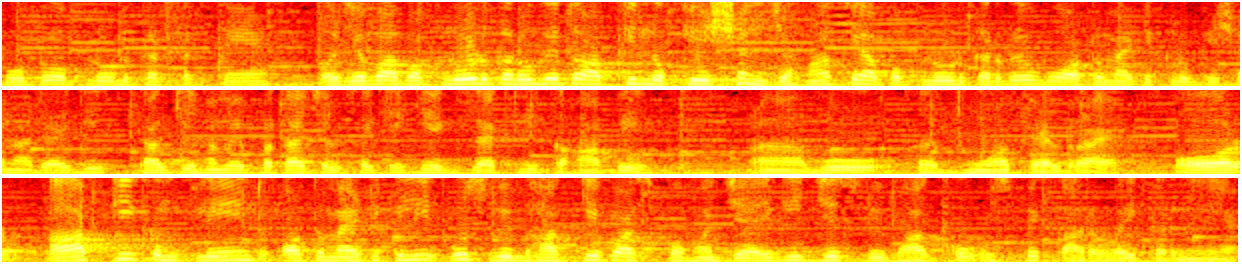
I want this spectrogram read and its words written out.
फ़ोटो अपलोड कर सकते हैं। और जब आप अपलोड करोगे तो आपकी लोकेशन जहाँ से आप अपलोड कर रहे हो, वो ऑटोमेटिक लोकेशन आ जाएगी, ताकि हमें पता चल सके कि एग्जैक्टली exactly कहाँ पे वो धुआँ फैल रहा है। और आपकी कंप्लेंट ऑटोमेटिकली उस विभाग के पास पहुँच जाएगी, जिस विभाग को उस पर कार्रवाई करनी है।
